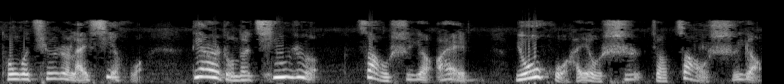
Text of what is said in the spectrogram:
通过清热来泻火；第二种呢，清热燥湿药，哎，有火还有湿，叫燥湿药；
